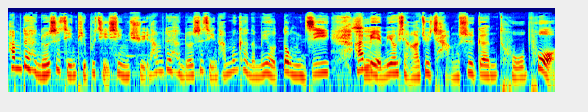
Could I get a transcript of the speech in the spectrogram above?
他们对很多事情提不起兴趣，他们对很多事情他们可能没有动机，他们也没有想要去尝试跟突破，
